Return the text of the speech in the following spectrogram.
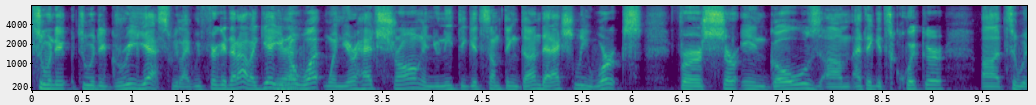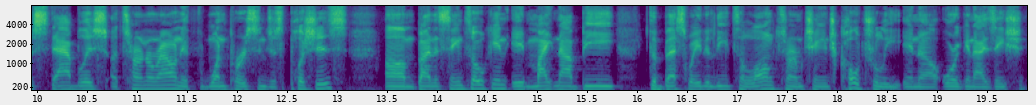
to a to a degree, yes, we like we figured that out. Like, yeah, you Yeah. know what? When your head's strong and you need to get something done, that actually works for certain goals. Um, I think it's quicker uh, to establish a turnaround if one person just pushes. Um, by the same token, it might not be the best way to lead to long term change culturally in an organization,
